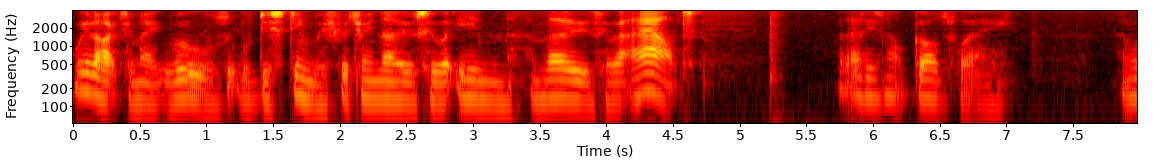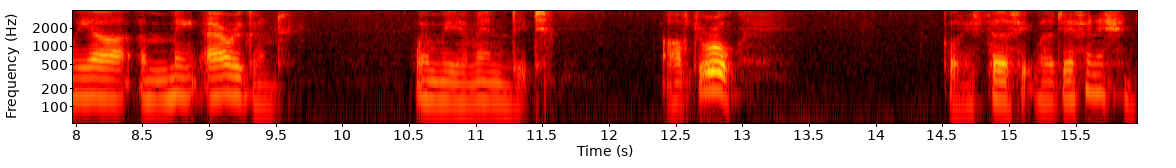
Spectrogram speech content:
We like to make rules that will distinguish between those who are in and those who are out. But that is not God's way. And we are arrogant when we amend it. After all, God is perfect by definition.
